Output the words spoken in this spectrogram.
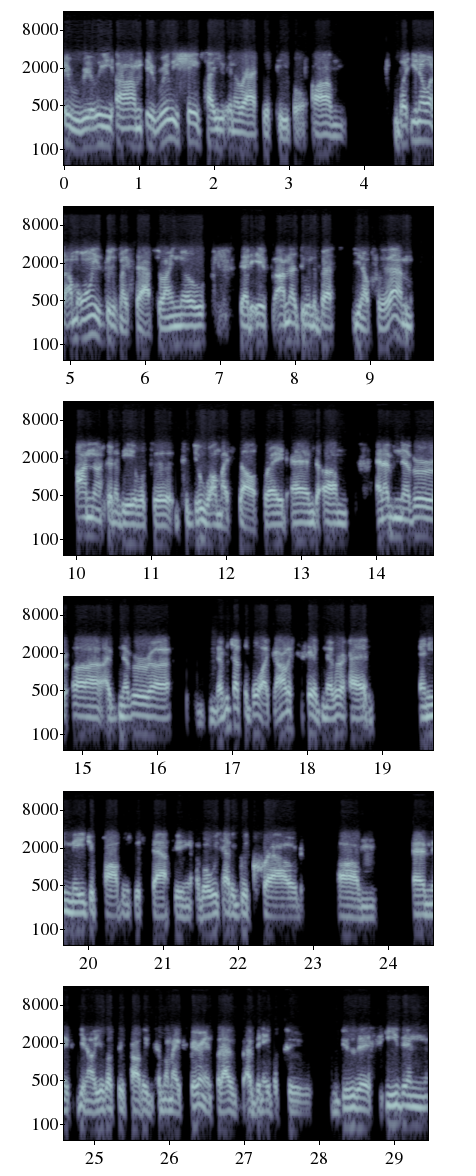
It really um it really shapes how you interact with people um but you know what? I'm only as good as my staff so i know that if i'm not doing the best you know for them i'm not going to be able to to do well myself right and um and i've never uh i've never uh never dropped the ball i can honestly say i've never had any major problems with staffing i've always had a good crowd um and if you know you go through probably some of my experience but i've i've been able to do this even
